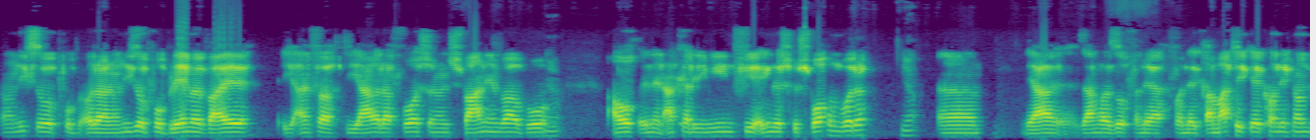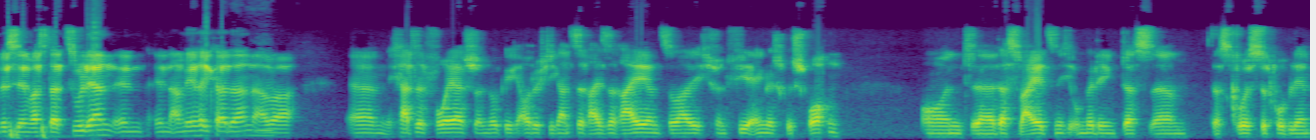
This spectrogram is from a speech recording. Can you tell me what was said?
noch nicht so oder noch nie so Probleme, weil ich einfach die Jahre davor schon in Spanien war, wo ja. auch in den Akademien viel Englisch gesprochen wurde. Ja. Ähm, ja, sagen wir so, von der, von der Grammatik her konnte ich noch ein bisschen was dazulernen in, in Amerika dann, mhm. aber ähm, ich hatte vorher schon wirklich auch durch die ganze Reiserei und so hatte ich schon viel Englisch gesprochen. Und äh, das war jetzt nicht unbedingt das, ähm, das größte Problem.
